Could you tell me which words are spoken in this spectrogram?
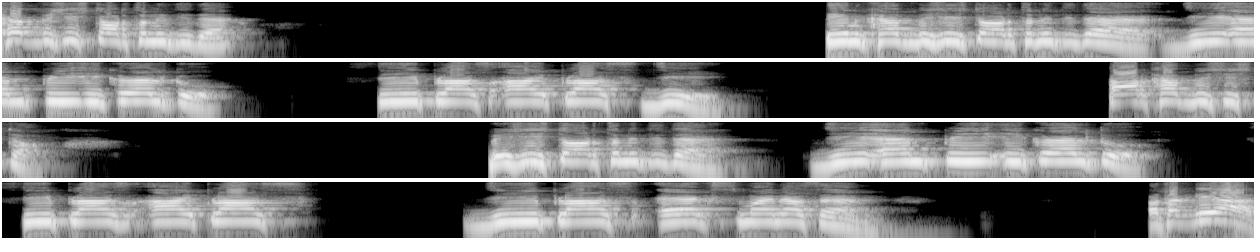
খাত বিশিষ্ট অর্থনীতিতে। তিন খাত বিশিষ্ট অর্থনীতিতে GNP equal to C plus I plus G চার খাত বিশিষ্ট। বিশিষ্ট অর্থনীতিতে GNP equal to C plus I plus G plus X minus N কথা ক্লিয়ার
